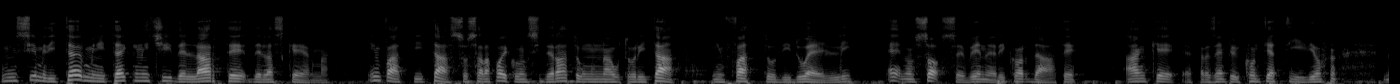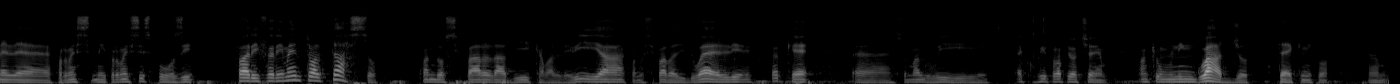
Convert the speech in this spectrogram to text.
un insieme di termini tecnici dell'arte della scherma. Infatti Tasso sarà poi considerato un'autorità in fatto di duelli e non so se ve ne ricordate anche eh, per esempio il Conte Attilio promessi, nei Promessi Sposi fa riferimento al tasso quando si parla di cavalleria, quando si parla di duelli, perché eh, insomma lui, ecco qui proprio c'è anche un linguaggio tecnico ehm,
